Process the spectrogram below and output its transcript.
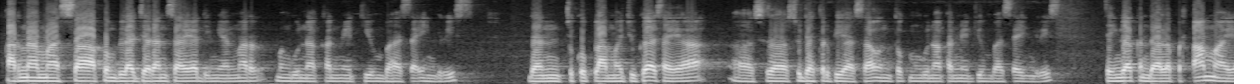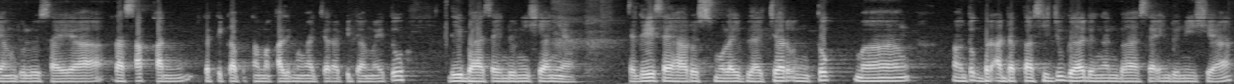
karena masa pembelajaran saya di Myanmar menggunakan medium bahasa Inggris, dan cukup lama juga saya uh, sudah terbiasa untuk menggunakan medium bahasa Inggris sehingga kendala pertama yang dulu saya rasakan ketika pertama kali mengajar abidama itu di bahasa Indonesianya. Jadi saya harus mulai belajar untuk meng, untuk beradaptasi juga dengan bahasa Indonesia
